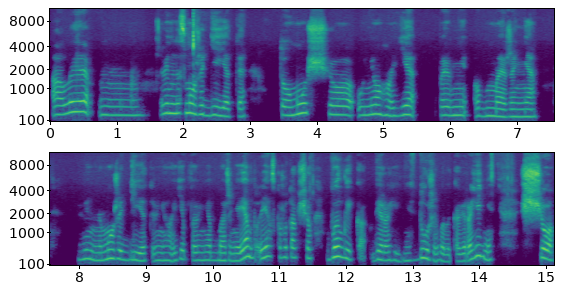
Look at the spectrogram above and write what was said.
Але м, він не зможе діяти, тому що у нього є певні обмеження. Він не може діяти, в нього є певні обмеження. Я, я скажу так, що велика вірогідність, дуже велика вірогідність, що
